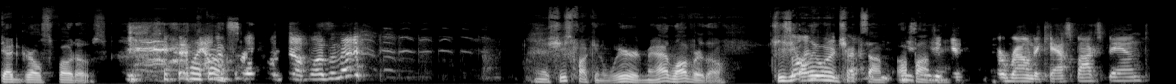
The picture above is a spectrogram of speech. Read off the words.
dead girls' photos. that my was so fucked up, wasn't it? Yeah, she's fucking weird, man. I love her though. She's the So, only I one who checks on up on me. around a Castbox band.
